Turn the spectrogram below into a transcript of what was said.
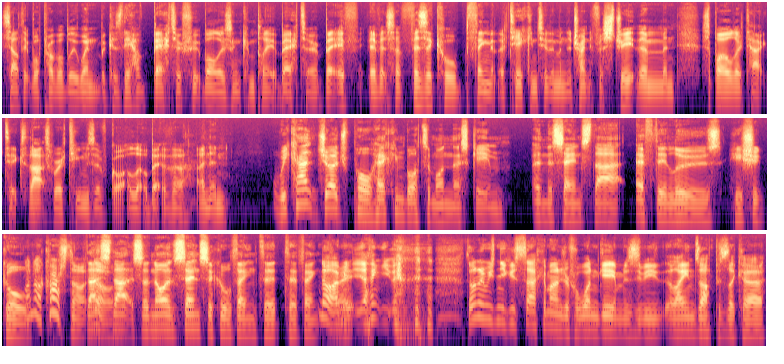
Celtic will probably win because they have better footballers and can play it better. But if, if it's a physical thing that they're taking to them and they're trying to frustrate them and spoil their tactics, that's where teams have got a little bit of a, an in. We can't judge Paul Heckingbottom on this game in the sense that if they lose, he should go. Oh, no, of course not. That's no. that's a nonsensical thing to, to think. No, I mean, I think you, the only reason you could sack a manager for one game is if he lines up as like a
